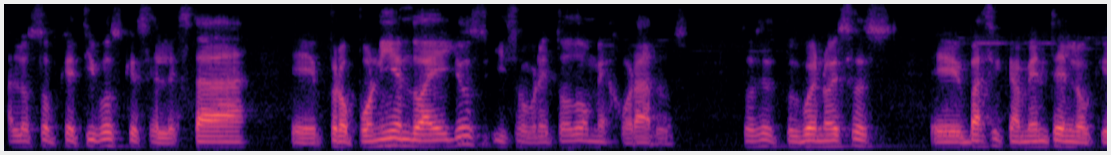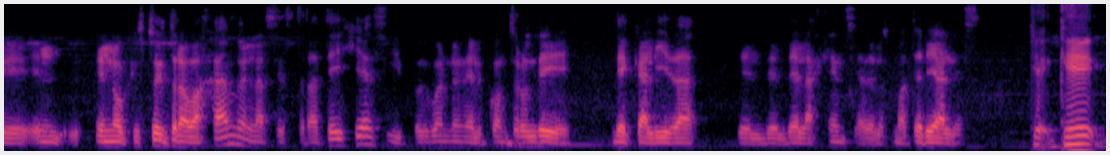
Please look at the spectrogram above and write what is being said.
a los objetivos que se le está eh, proponiendo a ellos y sobre todo mejorarlos. Entonces, pues bueno, eso es eh, básicamente en lo, que, en, lo que estoy trabajando, en las estrategias y pues bueno, en el control de, calidad de la agencia, de los materiales. Qué,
